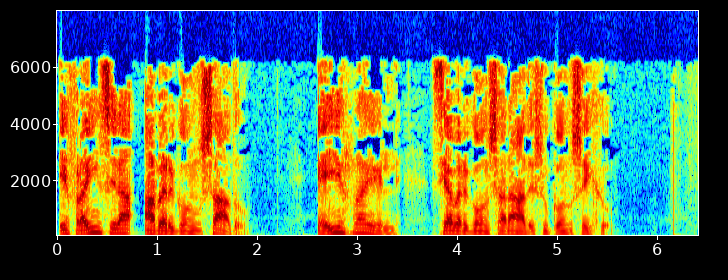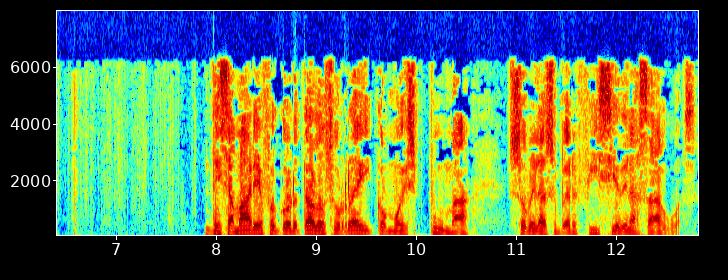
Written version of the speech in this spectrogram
Efraín será avergonzado, e Israel se avergonzará de su consejo. De Samaria fue cortado su rey como espuma sobre la superficie de las aguas.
